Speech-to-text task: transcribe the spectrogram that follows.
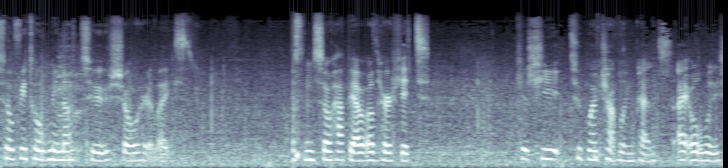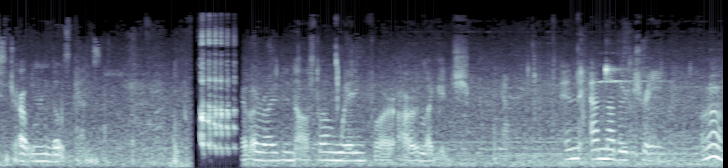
Sofie told me not to show her legs. I wasn't so happy about her fit. Because she took my traveling pants. I always travel in those pants. I've arrived in Oslo. I'm waiting for our luggage. And another train. Oh.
